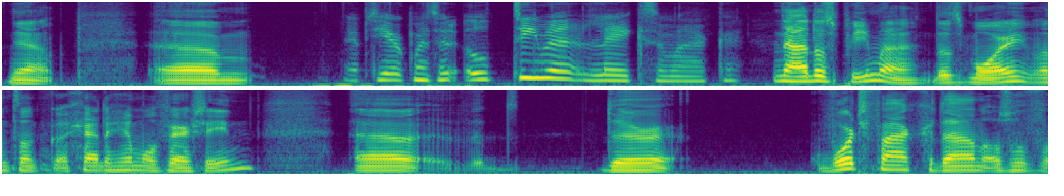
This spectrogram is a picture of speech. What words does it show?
Ja. Um, je hebt hier ook met een ultieme leek te maken. Nou, dat is prima. Dat is mooi, want dan ga je er helemaal vers in. Uh, er wordt vaak gedaan alsof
